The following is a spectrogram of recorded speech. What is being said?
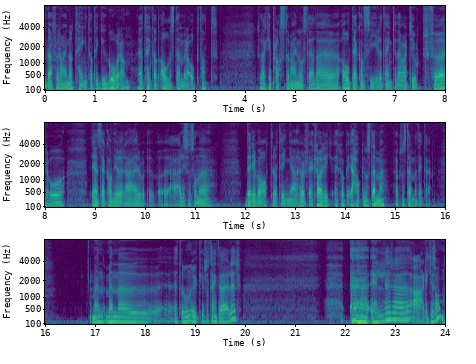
derfor har jeg nå tenkt at det ikke går an. Jeg har tenkt at alle stemmer er opptatt. Så det er ikke plass til meg noe sted. alt jeg kan si eller tenke, det har vært gjort før. Og det eneste jeg kan gjøre, er, er liksom sånne derivater av ting jeg har hørt. For jeg, ikke, jeg, jeg, har ikke noen stemme. Jeg har ikke noen stemme, tenkte jeg. Men, men øh, etter noen uker så tenkte jeg eller Eller øh, er det ikke sånn?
